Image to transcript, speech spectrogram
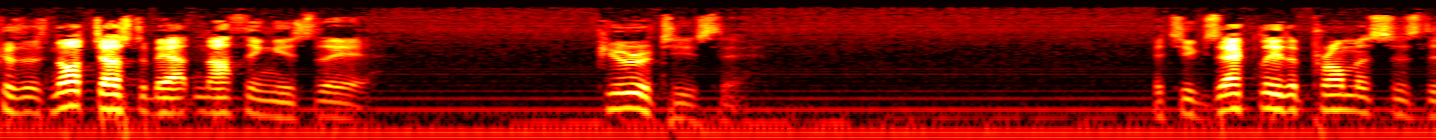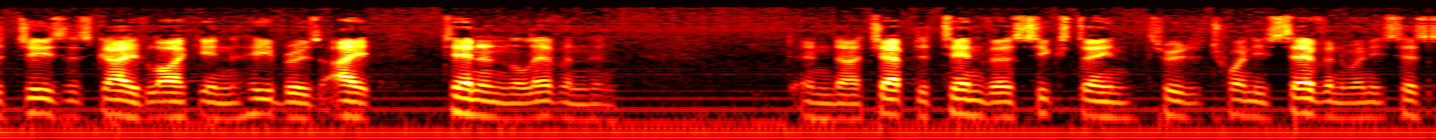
Because it's not just about nothing is there, purity is there. It's exactly the promises that Jesus gave, like in Hebrews 8 10 and 11 and in uh, chapter 10, verse 16 through to 27, when he says,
